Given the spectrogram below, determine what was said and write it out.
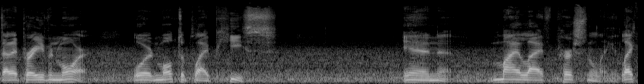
that I pray even more. Lord, multiply peace in my life personally. Like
